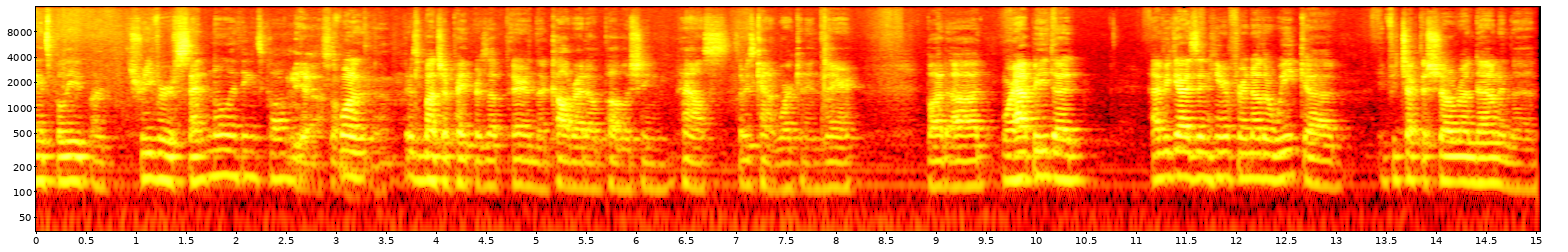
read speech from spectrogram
think it's believed Schriever Sentinel. I think it's called. Yeah, It's one like of there's a bunch of papers up there in the Colorado Publishing House, so he's kind of working in there. But uh, we're happy to have you guys in here for another week. Uh, if you check the show rundown in the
